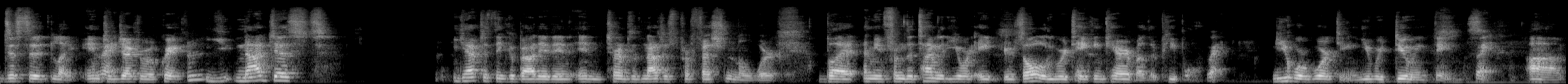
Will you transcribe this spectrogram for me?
just to like interject real quick, Mhm. you, not just you have to think about it in in terms of not just professional work, but I mean, from the time that you were eight years old, you were taking care of other people. Right. You were working. You were doing things. Right. Um,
